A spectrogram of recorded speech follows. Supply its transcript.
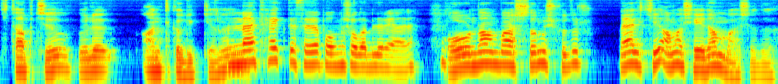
kitapçı, böyle antika dükkanı. Matt Hack de sebep olmuş olabilir yani. Oradan başlamış mıdır? Belki ama şeyden başladı.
